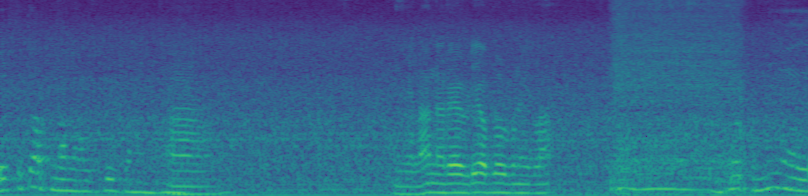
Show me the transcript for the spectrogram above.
எடுத்துட்டு அப்போ நம்ம அப்லோட் பண்ணணும்? நீங்கள்லாம் நிறைய வீடியோ அப்லோட் பண்ணிக்கலாம். அப்லோட் பண்ணி அது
